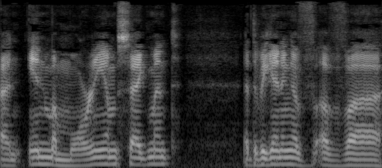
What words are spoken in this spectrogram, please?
an in memoriam segment at the beginning of of uh,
